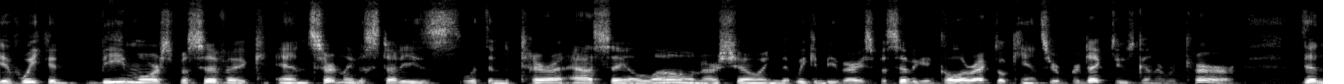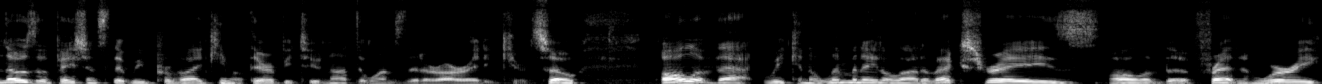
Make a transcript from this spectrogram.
if we could be more specific, and certainly the studies with the Natera assay alone are showing that we can be very specific in colorectal cancer and predict who's going to recur, then those are the patients that we provide chemotherapy to, not the ones that are already cured. So, all of that, we can eliminate a lot of x rays, all of the fret and worry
